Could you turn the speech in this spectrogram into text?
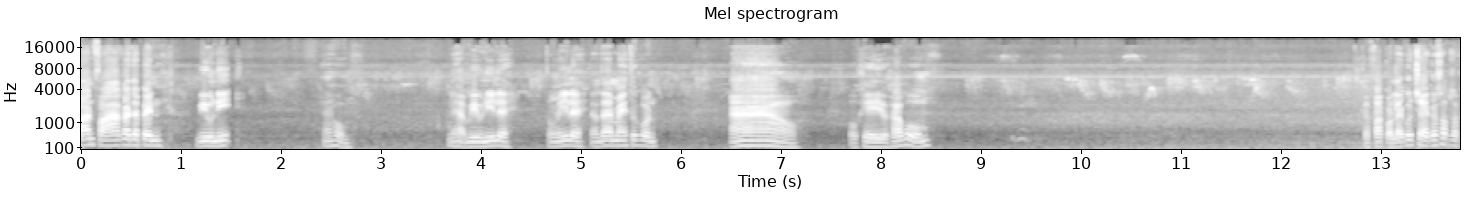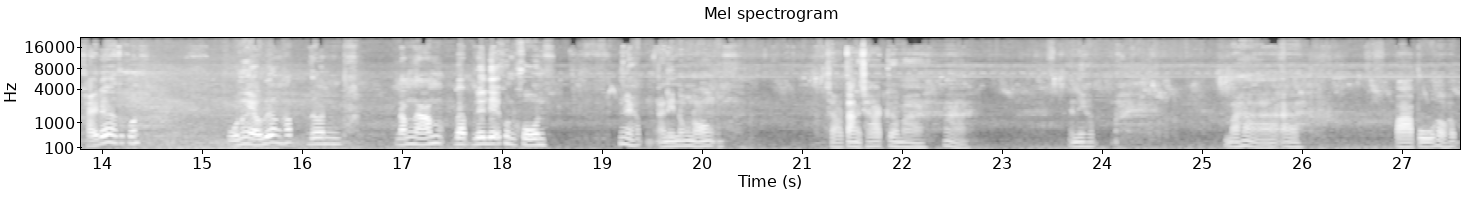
บ้านฟ้าก็จะเป็นวิวนี้นะครับผมนะครับวิวนี้เลย ตรงนี้เลยจำได้ไหมทุกคน อ้าว โอเคอยู่ครับผม ฝากกดไลค์กดแชร์ก็ซับสไครต์เด้อทุกคนโหเหนื่อยเอาเรื่องครับ เดินน้ำน้ำๆแบบเละๆโคลนๆนี่ครับ อันนี้น้องๆ ชาวต่างชาติก็มาหาอันนี้ครับ มาหาอ่าปลาปูเขาครับ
